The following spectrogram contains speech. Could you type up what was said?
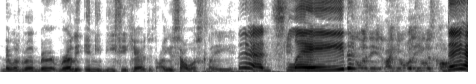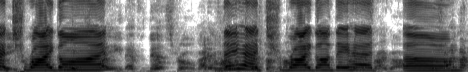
there was really, rarely any DC characters. All you saw was Slade. They had Slade. He wasn't like he was. He was called. They had Slade. He was Trigon. Slade. That's Deathstroke. I didn't. They had at all. Trigon. They Oh, had Trigon. Um. Trigon not,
